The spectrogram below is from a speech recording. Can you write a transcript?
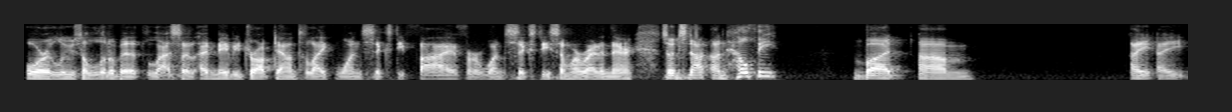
or lose a little bit less. I maybe drop down to like 165 or 160 somewhere right in there. So it's not unhealthy, but um, I, I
